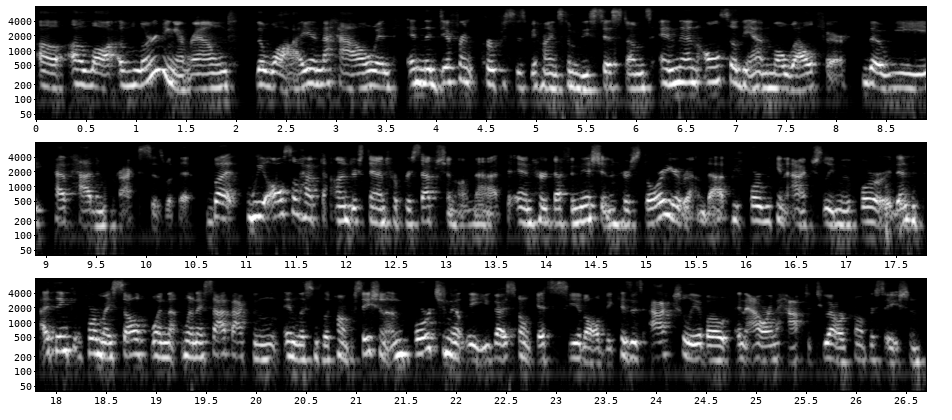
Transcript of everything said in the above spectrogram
a, a, lot of learning around the why and the how and, and the different purposes behind some of these systems, and then also the animal welfare that we have had in practices with it. But we also have to understand her perception on that and her definition and her story around that before we can actually move forward. And I think for myself, when when I sat back and, and listened to the conversation, unfortunately, you guys don't get to see it all because it's actually about an hour and a half to two hour conversation.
